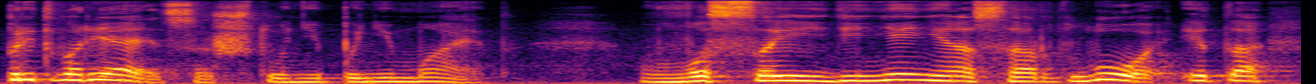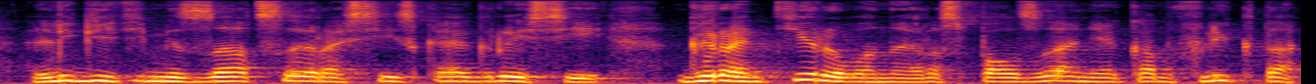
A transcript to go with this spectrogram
притворяется, что не понимает. Воссоединение с Ордло – это легитимизация российской агрессии, гарантированное расползание конфликта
